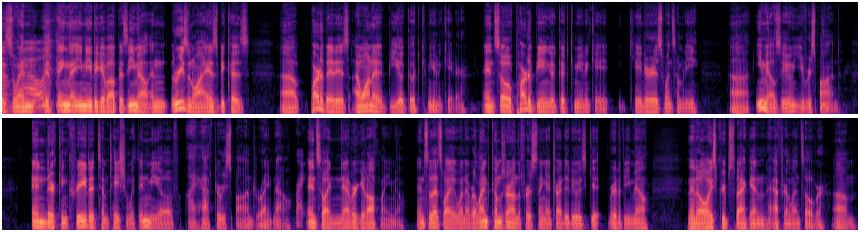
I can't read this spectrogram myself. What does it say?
is when no. the thing that you need to give up is email, and the reason why is because uh, part of it is I want to be a good communicator, and so part of being a good communicator is when somebody uh, emails you, you respond and there can create a temptation within me of I have to respond right now. Right. And so I never get off my email. And so that's why whenever Lent comes around, the first thing I try to do is get rid of email. And then it always creeps back in after Lent's over. Um,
